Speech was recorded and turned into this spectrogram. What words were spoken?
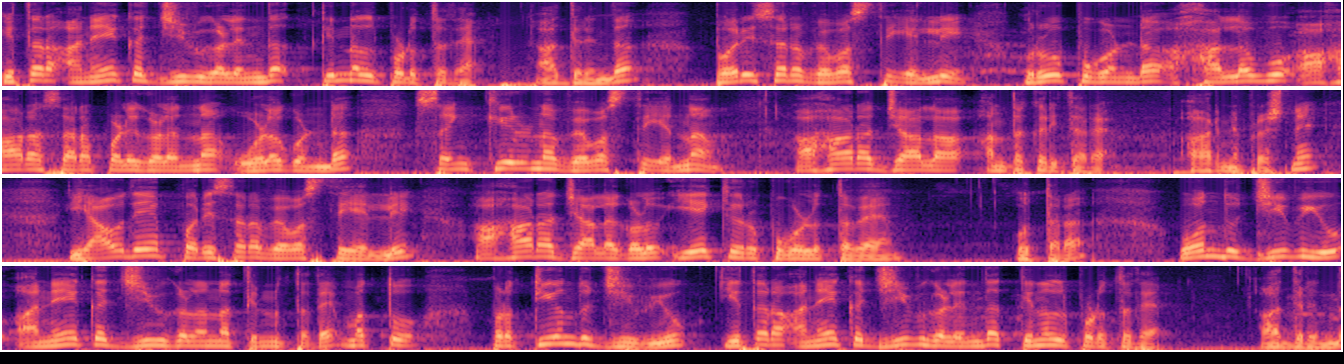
ಇತರ ಅನೇಕ ಜೀವಿಗಳಿಂದ ತಿನ್ನಲ್ಪಡುತ್ತದೆ. ಆದ್ದರಿಂದ ಪರಿಸರ ವ್ಯವಸ್ಥೆಯಲ್ಲಿ ರೂಪುಗೊಂಡ ಹಲವು ಆಹಾರ ಸರಪಳಿಗಳನ್ನು ಒಳಗೊಂಡ ಸಂಕೀರ್ಣ ವ್ಯವಸ್ಥೆಯನ್ನು ಆಹಾರ ಜಾಲ ಅಂತ ಕರೀತಾರೆ. ಆರನೇ ಪ್ರಶ್ನೆ, ಯಾವುದೇ ಪರಿಸರ ವ್ಯವಸ್ಥೆಯಲ್ಲಿ ಆಹಾರ ಜಾಲಗಳು ಏಕೆ ರೂಪುಗೊಳ್ಳುತ್ತವೆ? ಉತ್ತರ, ಒಂದು ಜೀವಿಯು ಅನೇಕ ಜೀವಿಗಳನ್ನು ತಿನ್ನುತ್ತದೆ ಮತ್ತು ಪ್ರತಿಯೊಂದು ಜೀವಿಯು ಇತರ ಅನೇಕ ಜೀವಿಗಳಿಂದ ತಿನ್ನಲ್ಪಡುತ್ತದೆ. ಆದ್ದರಿಂದ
